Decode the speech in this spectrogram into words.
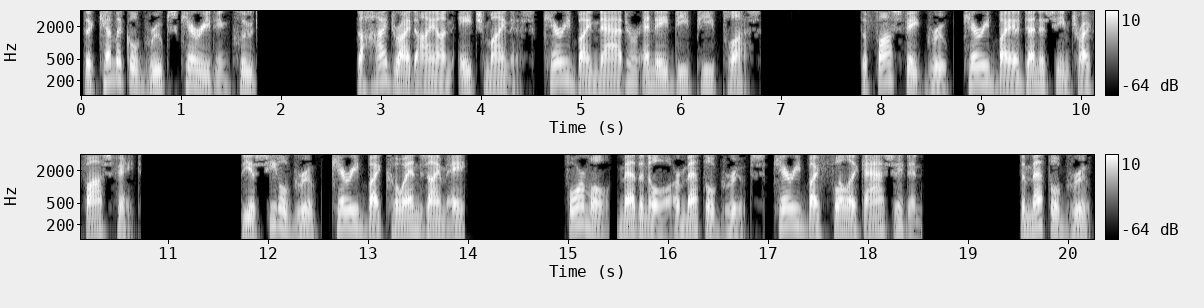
The chemical groups carried include the hydride ion H-, carried by NAD or NADP+, the phosphate group, carried by adenosine triphosphate The acetyl group, carried by coenzyme A Formyl, methenyl or methyl groups, carried by folic acid and the methyl group,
